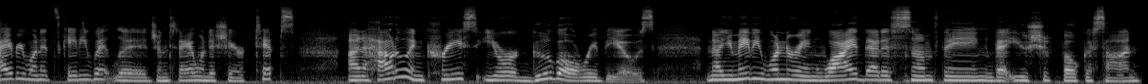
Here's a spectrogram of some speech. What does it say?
Hi everyone, it's Katie Whitledge, and today I want to share tips on how to increase your Google reviews. Now, you may be wondering why that is something that you should focus on.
